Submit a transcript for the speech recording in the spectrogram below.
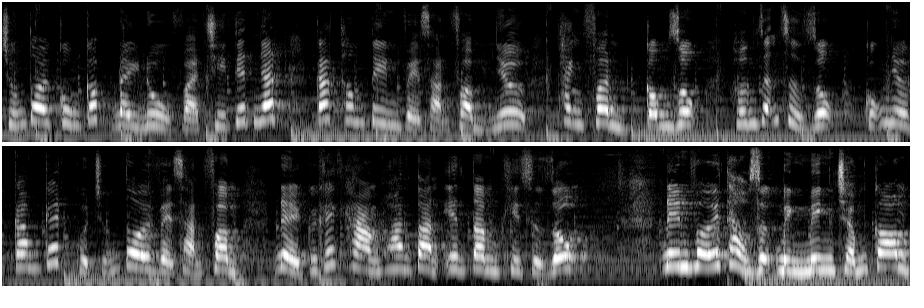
chúng tôi cung cấp đầy đủ và chi tiết nhất các thông tin về sản phẩm như thành phần, công dụng, hướng dẫn sử dụng cũng như cam kết của chúng tôi về sản phẩm để quý khách hàng hoàn toàn yên tâm khi sử dụng. Đến với thảo dược bình minh.com,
